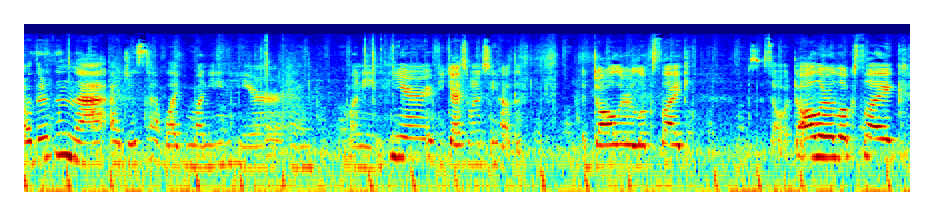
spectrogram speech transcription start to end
Other than that, I just have like money in here and money in here. If you guys want to see how the, the dollar looks like, this is how a dollar looks like.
